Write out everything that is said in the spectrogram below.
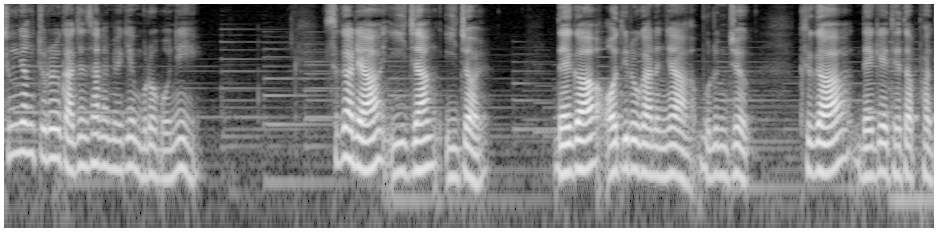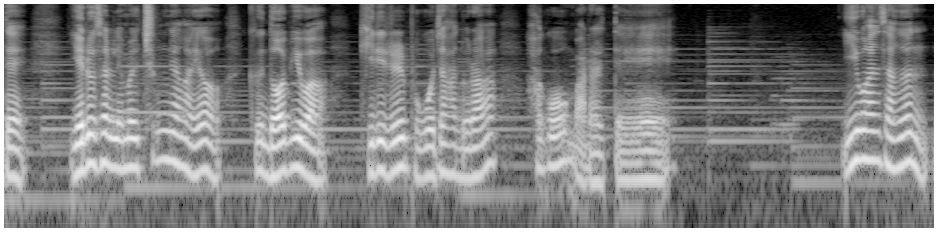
측량줄을 가진 사람에게 물어보니 스가랴 2장 2절 내가 어디로 가느냐 물은즉 그가 내게 대답하되 예루살렘을 측량하여 그 너비와 길이를 보고자 하노라 하고 말할 때에 이 환상은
